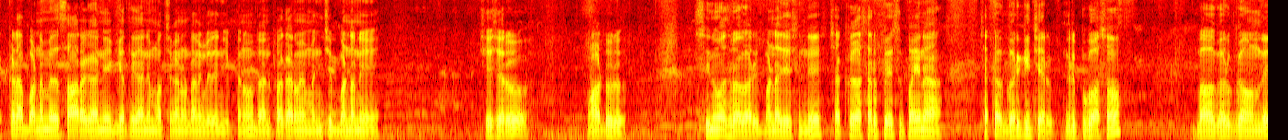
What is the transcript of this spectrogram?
ఎక్కడ బండ మీద సార కానీ గీత కానీ మచ్చ కానీ ఉండడానికి లేదని చెప్పాను. దాని ప్రకారమే మంచి బండని చేశారు మాటూరు శ్రీనివాసరావు గారు. బండ చేసింది. చక్కగా సర్ఫేస్ పైన చక్కగా గరికిచ్చారు. గ్రిప్ కోసం బాగా గరుగ్గా ఉంది.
